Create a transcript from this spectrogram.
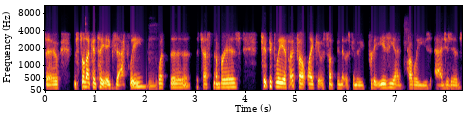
So I'm still not going to tell you exactly Mm. what the, the test number is. Typically, if I felt like it was something that was going to be pretty easy, I'd probably use adjectives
